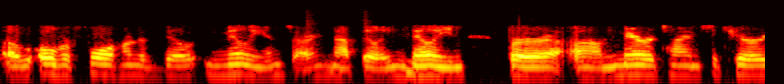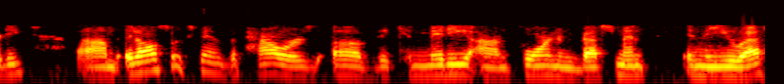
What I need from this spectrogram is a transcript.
over 400 bil- million, sorry, not billion, million for um, maritime security. Um, it also expands the powers of the Committee on Foreign Investment in the U.S.,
